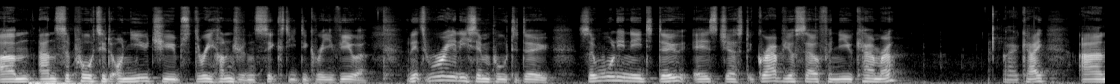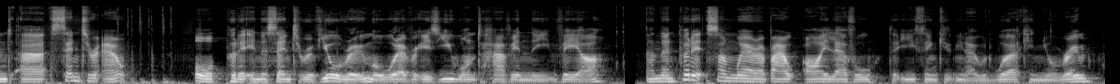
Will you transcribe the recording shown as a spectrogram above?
um, and supported on YouTube's 360 degree viewer. And it's really simple to do. So all you need to do is just grab yourself a new camera, okay, and uh, center it out or put it in the center of your room or wherever it is you want to have in the VR and then put it somewhere about eye level that you think you know would work in your room.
